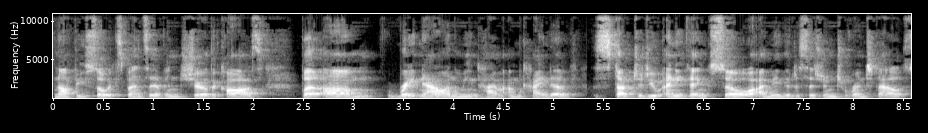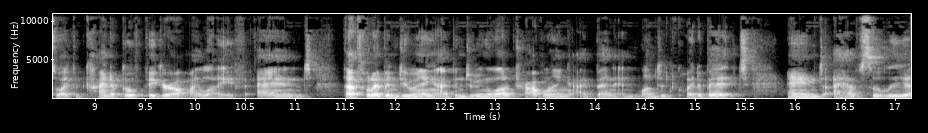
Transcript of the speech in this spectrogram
not be so expensive and share the cost. But um, right now, in the meantime, I'm kind of stuck to do anything. So I made the decision to rent it out so I could kind of go figure out my life. And that's what I've been doing. I've been doing a lot of traveling. I've been in London quite a bit. And I absolutely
